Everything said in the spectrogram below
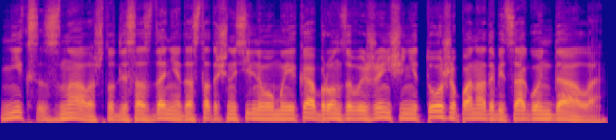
Никс знала, что для создания достаточно сильного маяка бронзовой женщине тоже понадобится огонь Даала.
